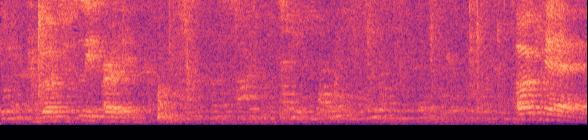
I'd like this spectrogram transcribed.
And go to sleep early. Okay.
